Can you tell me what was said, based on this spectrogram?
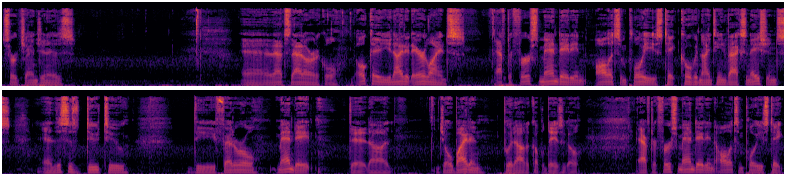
search engine is. And that's that article. Okay, United Airlines, after first mandating all its employees take COVID 19 vaccinations, and this is due to the federal mandate that uh, Joe Biden put out a couple days ago. After first mandating all its employees take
